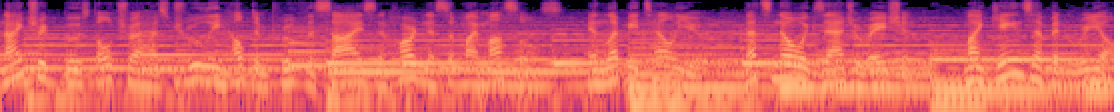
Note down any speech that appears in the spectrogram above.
Nitric Boost Ultra has truly helped improve the size and hardness of my muscles, and let me tell you, that's no exaggeration. My gains have been real,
